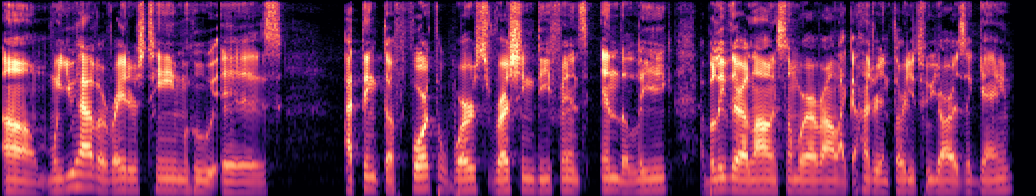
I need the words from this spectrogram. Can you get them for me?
Um, when you have a Raiders team who is I think the fourth worst rushing defense in the league. I believe they're allowing somewhere around like 132 yards a game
